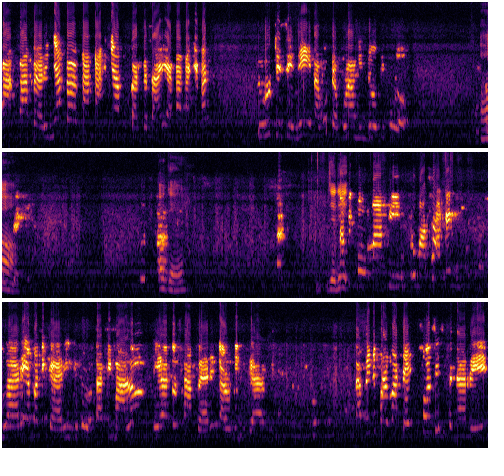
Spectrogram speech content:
Ka- Kabarinya ke kakaknya bukan ke saya. Kakaknya kan dulu di sini kamu udah pulang Indo gitu loh. Oh. oke. Jadi tapi koma di rumah sakit dua hari apa tiga hari gitu loh. Tadi malam dia terus ngabarin kalau meninggal tapi ini belum ada info sih sebenarnya.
